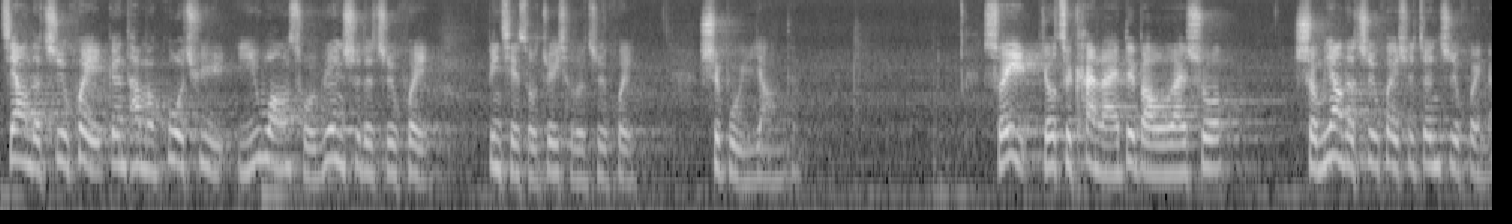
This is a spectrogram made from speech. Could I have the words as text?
这样的智慧跟他们过去以往所认识的智慧，并且所追求的智慧是不一样的。所以由此看来，对保罗来说，什么样的智慧是真智慧呢？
